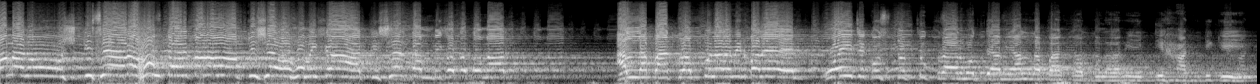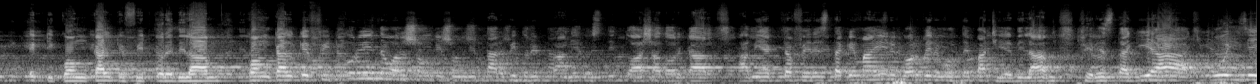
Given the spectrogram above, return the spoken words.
ও মানুষ কিসের অহংকার করো? কিসের অহমিকা? কিসের দাম্ভিকতা তোমার? আল্লাহ পাক রব্বুল আলামিন বলেন, ওই যে কস্তুর টুকরার মধ্যে আমি আল্লাহ পাক রব্বুল আলামিন একটি হাড্ডিকে, একটি কঙ্কালকে ফিট করে দিলাম। কঙ্কালকে ফিট করে দেওয়ার সঙ্গে সঙ্গে তার ভিতরে প্রাণের অস্তিত্ব আসা দরকার। আমি একটা ফেরেস্তাকে মায়ের গর্ভের মধ্যে পাঠিয়ে দিলাম। ফেরেস্তা গিয়া ওই যে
